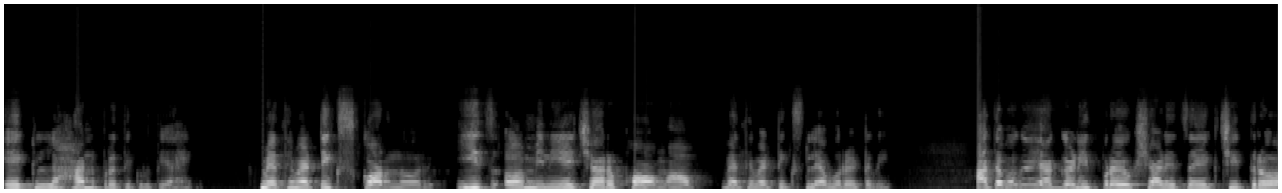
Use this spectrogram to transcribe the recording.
एक लहान प्रतिकृती आहे. Mathematics corner is a miniature form of mathematics laboratory आता बघा या गणित प्रयोगशाळेचं एक चित्र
